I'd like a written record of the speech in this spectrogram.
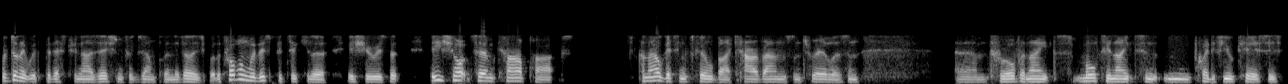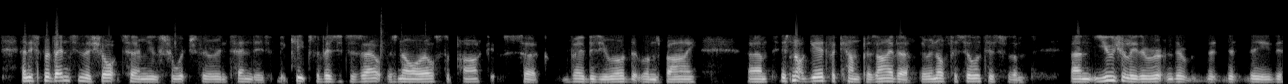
we've done it with pedestrianisation, for example, in the village. But the problem with this particular issue is that these short-term car parks are now getting filled by caravans and trailers, and um, for overnights, multi-nights in, in, quite a few cases, and it's preventing the short-term use for which they're intended. It keeps the visitors out. There's nowhere else to park. It's a very busy road that runs by. Um, it's not geared for campers either. There are no facilities for them. And usually the, the, the, the, the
